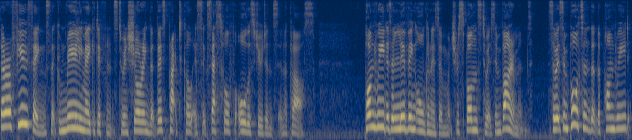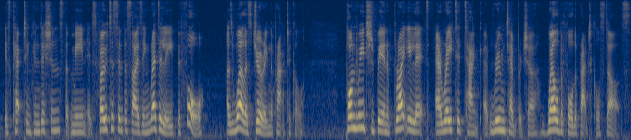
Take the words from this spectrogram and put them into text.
There are a few things that can really make a difference to ensuring that this practical is successful for all the students in the class. Pondweed is a living organism which responds to its environment so it's important that the pondweed is kept in conditions that mean it's photosynthesising readily before as well as during the practical. Pondweed should be in a brightly lit, aerated tank at room temperature well before the practical starts.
